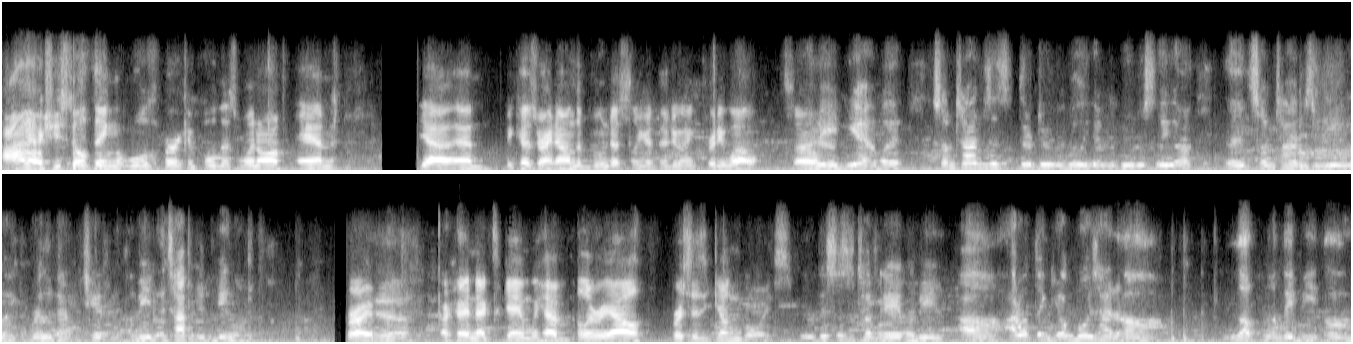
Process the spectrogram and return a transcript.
I actually still think Wolfsburg can pull this win off, and yeah, and because right now in the Bundesliga they're doing pretty well. So I mean, yeah, but sometimes it's they're doing really good in the Bundesliga, and sometimes they're doing like really bad in the Champions. I mean, it's happening to Milan. right. Yeah. Okay, next game we have Villarreal versus Young Boys. This is a tough game. I mean, uh, I don't think Young Boys had uh, luck when they beat uh,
